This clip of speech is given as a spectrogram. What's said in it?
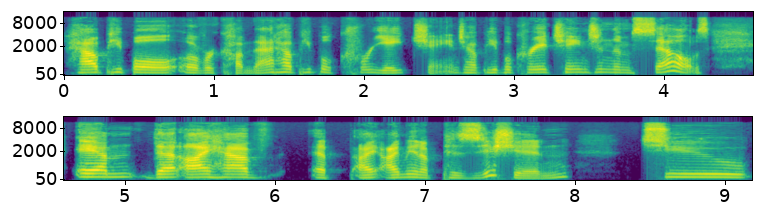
how people overcome that how people create change how people create change in themselves and that i have a, I, i'm in a position to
